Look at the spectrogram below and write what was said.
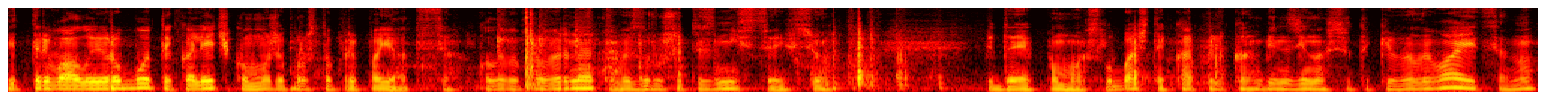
від тривалої роботи колечко може просто припаятися. Коли ви провернете, ви зрушите з місця і все піде як по маслу. Бачите, капелька бензину все-таки виливається, ну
